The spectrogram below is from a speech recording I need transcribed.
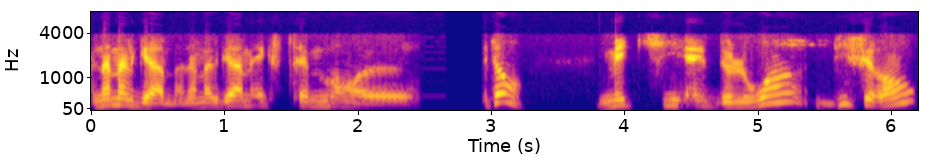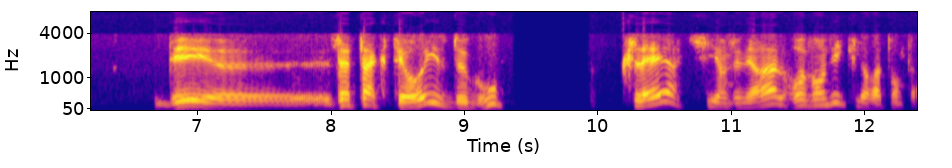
un amalgame, un amalgame extrêmement euh, étant, mais qui est de loin différent des euh, attaques terroristes de groupes clairs qui, en général, revendiquent leur attentat.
